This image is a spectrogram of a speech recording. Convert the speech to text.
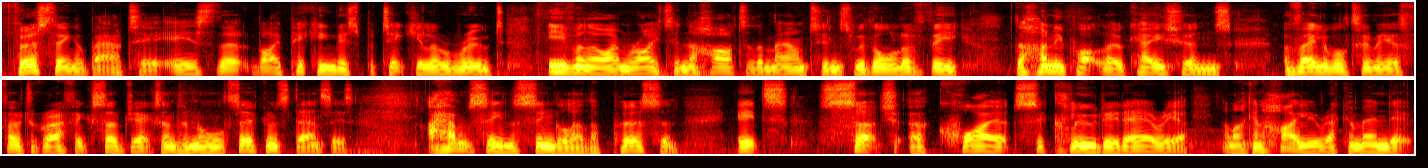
first thing about it is that by picking this particular route, even though I'm right in the heart of the mountains with all of the, the honeypot locations available to me as photographic subjects under normal circumstances, I haven't seen a single other person. It's such a quiet, secluded area, and I can highly recommend it.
